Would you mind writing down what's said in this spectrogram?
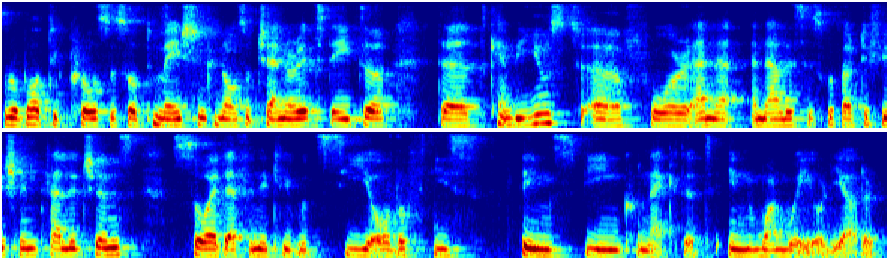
robotic process automation can also generate data that can be used uh, for an- analysis with artificial intelligence. So I definitely would see all of these things being connected in one way or the other.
